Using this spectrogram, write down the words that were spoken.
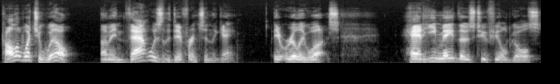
call it what you will. I mean, that was the difference in the game. It really was. Had he made those two field goals,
